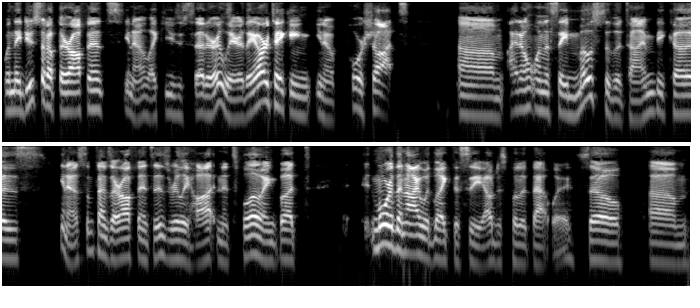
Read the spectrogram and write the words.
when they do set up their offense, you know, like you said earlier, they are taking, you know, poor shots. Um, I don't want to say most of the time because, you know, sometimes our offense is really hot and it's flowing, but more than I would like to see. I'll just put it that way. So, um,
